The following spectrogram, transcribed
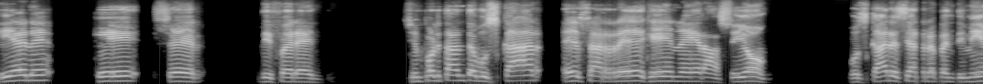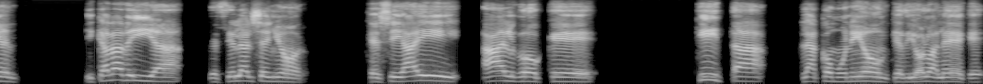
tiene que ser diferente. Es importante buscar esa regeneración, buscar ese arrepentimiento y cada día decirle al Señor que si hay algo que quita la comunión, que Dios lo aleje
